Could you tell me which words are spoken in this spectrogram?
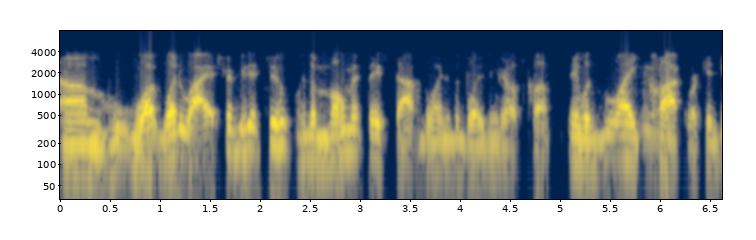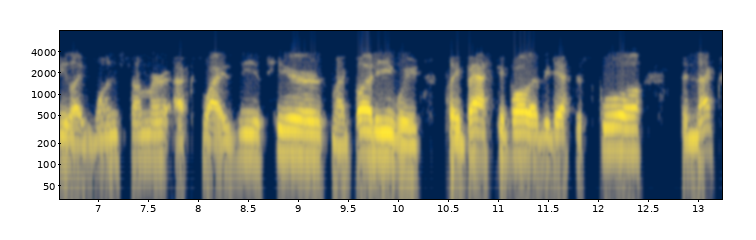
um what what do I attribute it to? The moment they stopped going to the Boys and Girls Club. It was like mm-hmm. clockwork. It'd be like one summer XYZ is here, it's my buddy, we play basketball every day after school. The next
